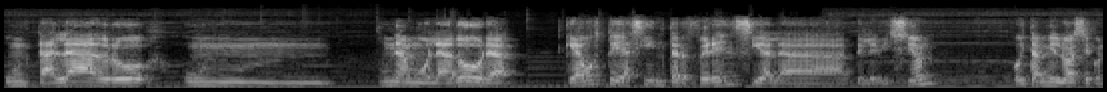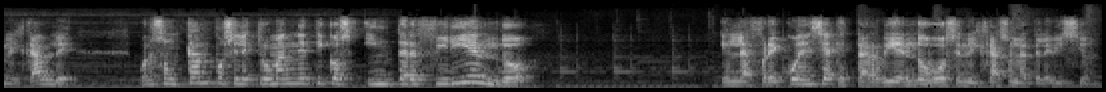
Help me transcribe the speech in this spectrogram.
un taladro, una moladora, que a vos te hacía interferencia la televisión, hoy también lo hace con el cable. Bueno, son campos electromagnéticos interfiriendo en la frecuencia que estás viendo vos en el caso en la televisión.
